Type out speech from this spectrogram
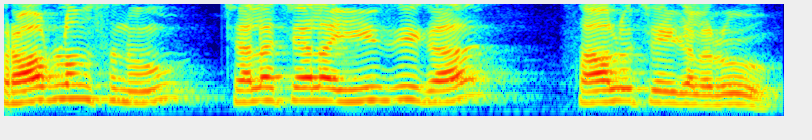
ప్రాబ్లమ్స్ను చాలా చాలా ఈజీగా సాల్వ్ చేయగలరు.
